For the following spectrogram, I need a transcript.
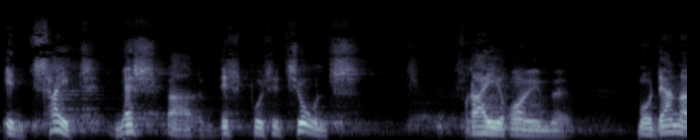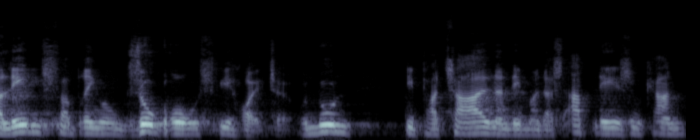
in Zeit messbaren Dispositionsfreiräume moderner Lebensverbringung so groß wie heute. Und nun die paar Zahlen, an denen man das ablesen kann.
